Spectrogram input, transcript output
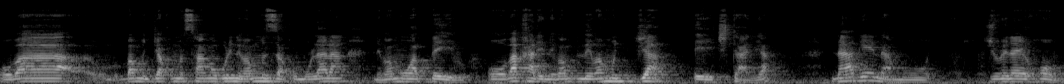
oba bamugja ku musango guli ne bamuzza ku mulala ne bamuwa bailu oba kale ne bam- ne bamugja ekitalya n'agenda mu juvenile home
